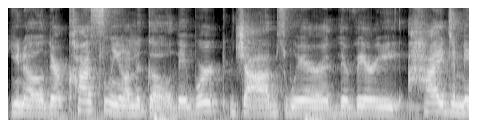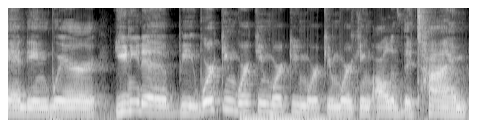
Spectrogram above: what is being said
you know, they're constantly on the go. They work jobs where they're very high demanding, where you need to be working, working, working, working, working all of the time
